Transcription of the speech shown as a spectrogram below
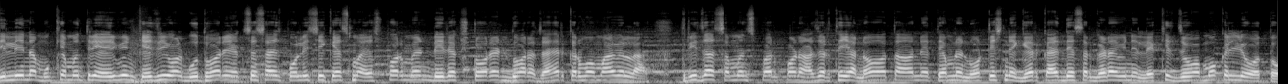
દિલ્હીના મુખ્યમંત્રી અરવિંદ કેજરીવાલ બુધવારે એક્સરસાઇઝ પોલિસી કેસમાં એન્ફોર્સમેન્ટ ડિરેક્ટોરેટ દ્વારા જાહેર કરવામાં આવેલા ત્રીજા સમન્સ પર પણ હાજર થયા ન હતા અને તેમણે નોટિસને ગેરકાયદેસર ગણાવીને લેખિત જવાબ મોકલ્યો હતો.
